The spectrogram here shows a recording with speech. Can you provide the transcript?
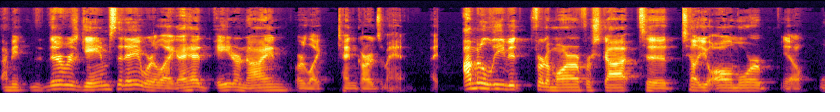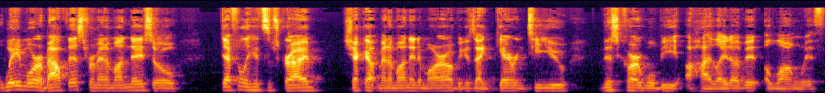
I mean, there was games today where like I had eight or nine or like ten cards in my hand. I, I'm gonna leave it for tomorrow for Scott to tell you all more, you know, way more about this for Meta Monday. So definitely hit subscribe. Check out Meta Monday tomorrow because I guarantee you this card will be a highlight of it, along with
